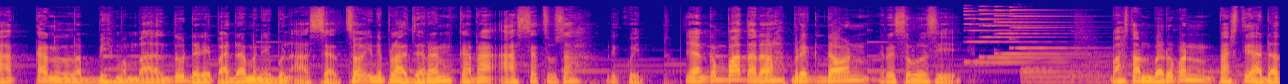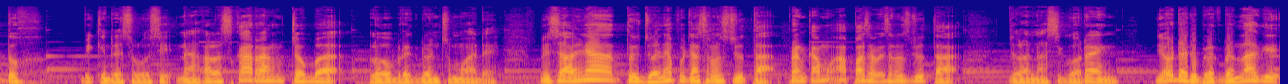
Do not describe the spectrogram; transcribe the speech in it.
akan lebih membantu daripada menimbun aset. So ini pelajaran karena aset susah liquid. Yang keempat adalah breakdown resolusi. Pas tahun baru kan pasti ada tuh bikin resolusi. Nah kalau sekarang coba lo breakdown semua deh. Misalnya tujuannya punya 100 juta. Plan kamu apa sampai 100 juta? Jualan nasi goreng. Ya udah di breakdown lagi.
